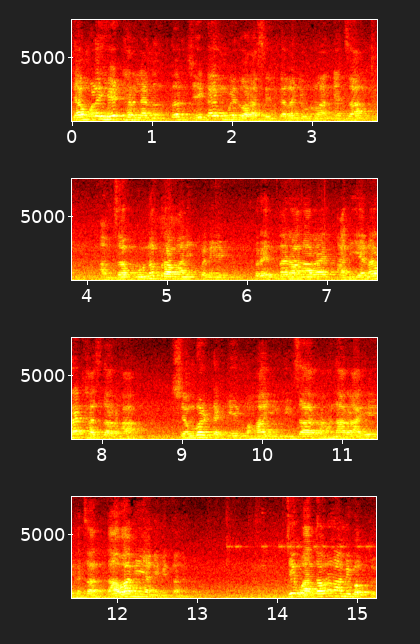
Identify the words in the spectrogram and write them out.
त्यामुळे हे ठरल्यानंतर जे काही उमेदवार असेल त्याला निवडून आणण्याचा आमचा पूर्ण प्रामाणिकपणे प्रयत्न राहणार आहे. आणि येणारा खासदार हा शंभर टक्के महायुतीचा राहणार आहे ह्याचा दावा मी या निमित्तानं जे वातावरण आम्ही बघतोय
